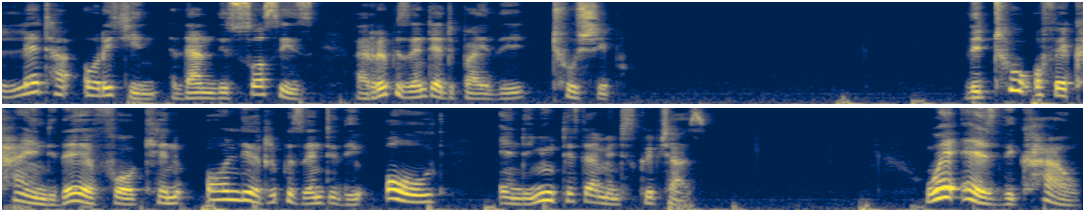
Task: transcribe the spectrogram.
later origin than the sources represented by the two sheep. The two of a kind, therefore, can only represent the Old and New Testament scriptures. Whereas the cow,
